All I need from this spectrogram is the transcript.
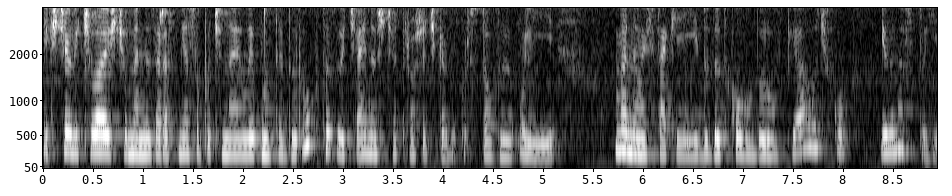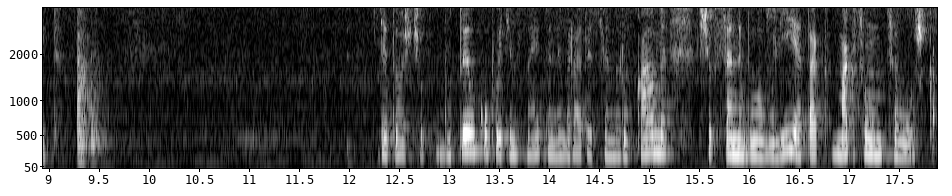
Якщо відчуваю, що в мене зараз м'ясо починає липнути до рук, то звичайно ще трошечки використовую олії. У мене ось так я її додатково беру в піалочку і вона стоїть. Для того, щоб бутилку потім, знаєте, не брати цими руками, щоб все не було в так максимум це ложка.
